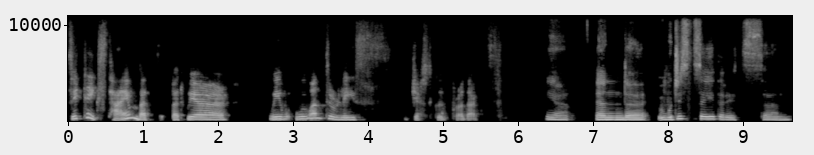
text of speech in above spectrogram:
so it takes time but but we are we we want to release just good products yeah. And uh, would you say that it's um,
